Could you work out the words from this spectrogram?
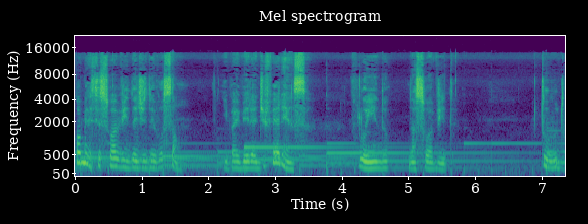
comece sua vida de devoção e vai ver a diferença fluindo na sua vida. Tudo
